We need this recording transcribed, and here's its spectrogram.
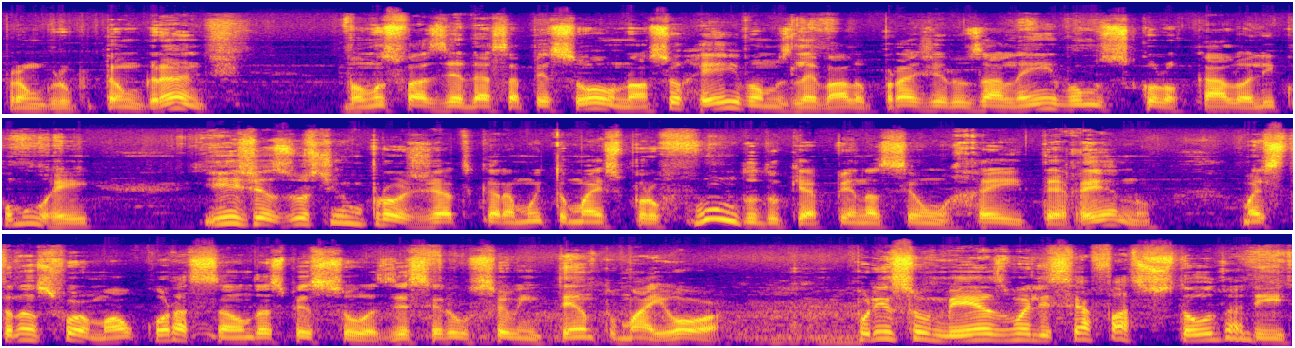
para um grupo tão grande, vamos fazer dessa pessoa o nosso rei, vamos levá-lo para Jerusalém, vamos colocá-lo ali como rei. E Jesus tinha um projeto que era muito mais profundo do que apenas ser um rei terreno, mas transformar o coração das pessoas. Esse era o seu intento maior. Por isso mesmo ele se afastou dali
